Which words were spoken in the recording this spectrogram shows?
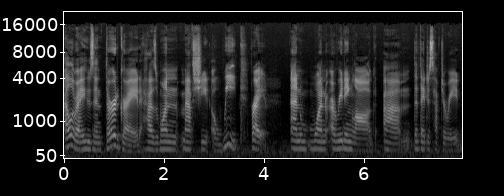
Ella Ray, who's in third grade, has one math sheet a week right and one a reading log um, that they just have to read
